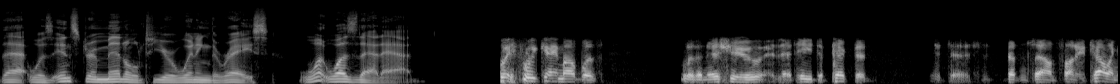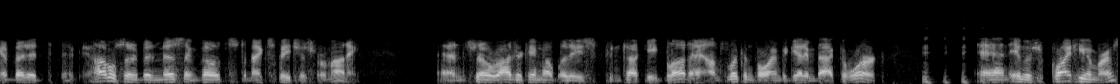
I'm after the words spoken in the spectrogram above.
that was instrumental to your winning the race. What was that ad? We, we came up with with an issue that he depicted it, uh, doesn't sound funny telling it, but it Huddleston had been missing votes to make speeches for money. And so Roger came up with these Kentucky bloodhounds looking for him to get him back to work. and it was quite humorous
